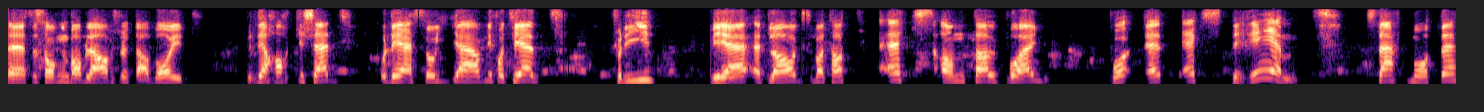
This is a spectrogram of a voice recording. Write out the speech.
eh, sesongen bare ble avslutta. Void. Men det har ikke skjedd, og det er så jævlig fortjent. Fordi vi er et lag som har tatt x antall poeng på en ekstremt sterk måte.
